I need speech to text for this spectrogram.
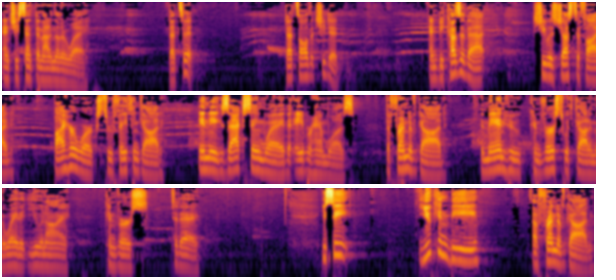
and she sent them out another way. That's it. That's all that she did. And because of that, she was justified by her works through faith in God in the exact same way that Abraham was, the friend of God, the man who conversed with God in the way that you and I converse today. You see, you can be a friend of God,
